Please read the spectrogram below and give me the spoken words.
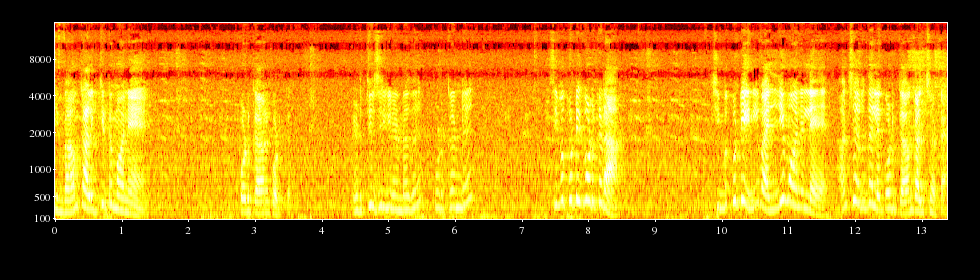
സിംബാവും കളിക്കട്ടെ മോനെ. കൊടുക്കാൻ കൊടുക്ക. എടുത്തു അത്? കൊടുക്കണ്ട്. ശിവക്കുട്ടി കൊടുക്കടാ. ശിവക്കുട്ടി നീ വലിയ മോനല്ലേ? അവൻ ചെറുതല്ലേ കൊടുക്ക അവൻ കളിച്ചോട്ടെ.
